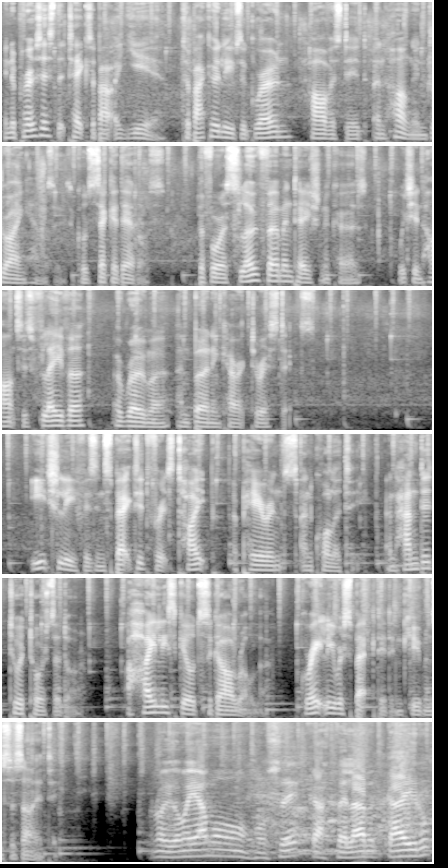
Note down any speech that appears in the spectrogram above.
In a process that takes about a year, tobacco leaves are grown, harvested and hung in drying houses called secaderos before a slow fermentation occurs which enhances flavour, aroma and burning characteristics. Each leaf is inspected for its type, appearance and quality and handed to a torcedor, a highly skilled cigar roller, greatly respected in Cuban society. Bueno, yo me llamo José Castelar Cairo,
